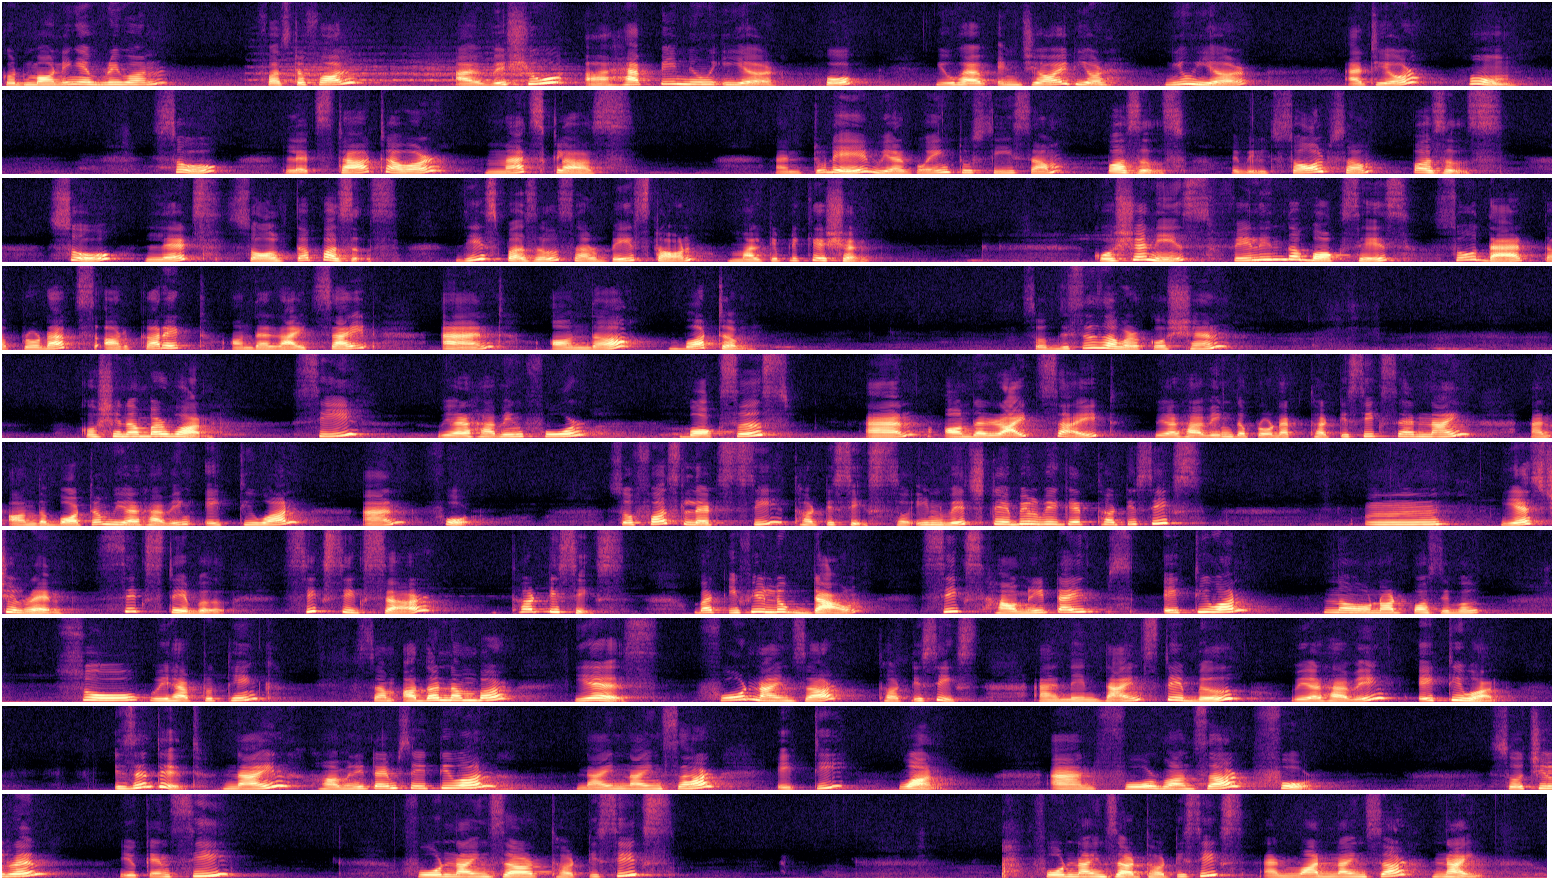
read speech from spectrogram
Good morning everyone. First of all, I wish you a happy new year. Hope you have enjoyed your new year at your home. So, let us start our maths class and today we are going to see some puzzles. We will solve some puzzles. So, let us solve the puzzles. These puzzles are based on multiplication. Question is fill in the boxes so that the products are correct on the right side and on the bottom. So, this is our question. Question number 1. See, we are having 4 boxes and on the right side we are having the product 36 and 9 and on the bottom we are having 81 and 4. So, first let us see 36. So, in which table we get 36? Mm, yes children, 6 table. 6 6 are 36. But if you look down, 6 how many times 81? No, not possible. So, we have to think some other number? Yes, 4 nines are 36 and in 9's table we are having 81. Isn't it? 9, how many times 81? 9 nines are 81 and 4 ones are 4. So, children you can see 4 nines are 36 4 nines are 36 and 1 nines are 9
